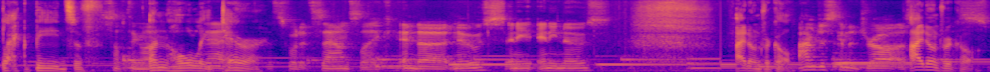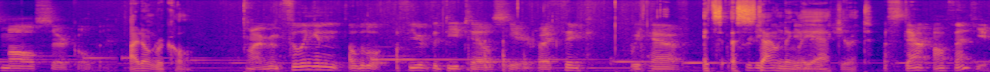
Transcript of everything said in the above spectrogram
black beads of something like unholy that. terror. That's what it sounds like. And uh, nose? Any any nose? I don't recall. I'm just gonna draw a I don't recall. small circle then. I don't recall. All right, I'm filling in a little, a few of the details here, but I think we have It's astoundingly image. accurate. astound. Oh, thank you.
